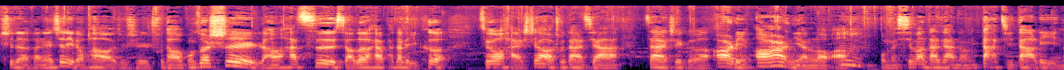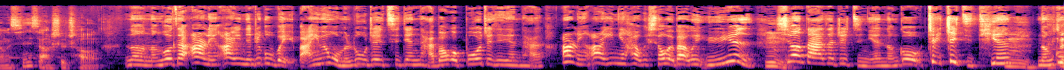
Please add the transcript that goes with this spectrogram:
是的，反正这里的话哦，就是出逃工作室，然后哈次、小乐还有帕特里克，最后还是要祝大家在这个二零二二年了啊，嗯我们希望大家能大吉大利，能心想事成。那能够在二零二一年这个尾巴，因为我们录这期电台，包括播这期电台，二零二一年还有个小尾巴，有个余韵。希望大家在这几年能够这这几天嗯能够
